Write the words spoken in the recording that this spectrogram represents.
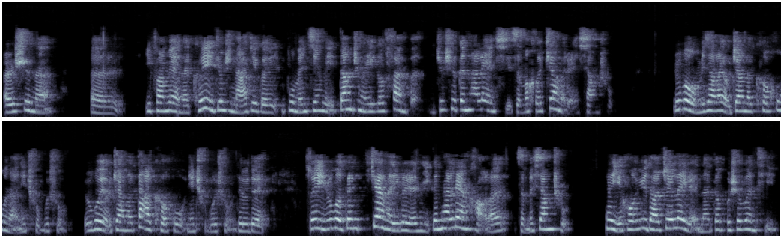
而是呢，呃，一方面呢，可以就是拿这个部门经理当成一个范本，你就是跟他练习怎么和这样的人相处。如果我们将来有这样的客户呢，你处不处？如果有这样的大客户，你处不处？对不对？所以，如果跟这样的一个人，你跟他练好了怎么相处，那以后遇到这类人呢，都不是问题。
